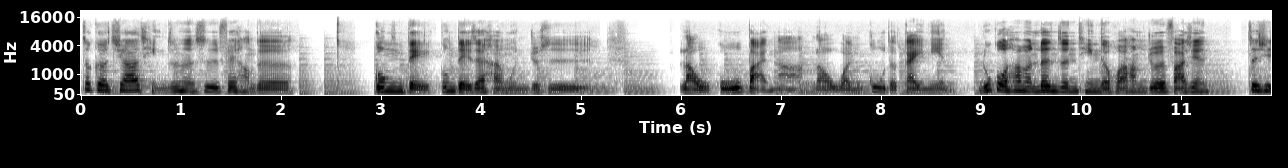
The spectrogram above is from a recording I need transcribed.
这个家庭真的是非常的公德，公德在韩文就是老古板啊，老顽固的概念。如果他们认真听的话，他们就会发现。这些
